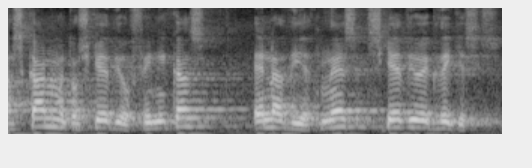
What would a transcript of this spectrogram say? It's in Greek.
Α κάνουμε το σχέδιο Φίνικας ένα διεθνές σχέδιο εκδίκησης.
